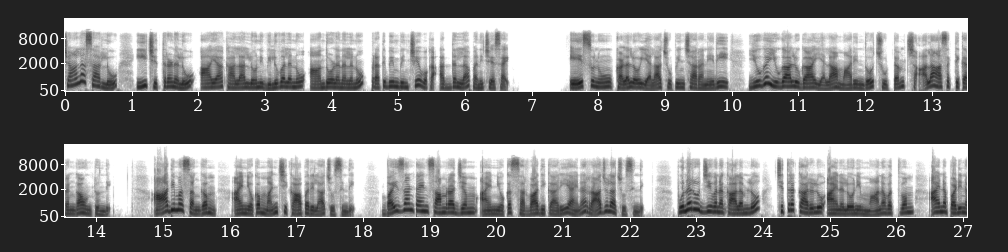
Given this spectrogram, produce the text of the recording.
చాలాసార్లు ఈ చిత్రణలు ఆయా కాలాల్లోని విలువలను ఆందోళనలను ప్రతిబింబించే ఒక అద్దంలా పనిచేశాయి. ఏసును కళలో ఎలా చూపించారనేది యుగయుగాలుగా ఎలా మారిందో చూడటం చాలా ఆసక్తికరంగా ఉంటుంది. ఆదిమ సంఘం ఆయన యొక్క మంచి కాపరిలా చూసింది. బైజాంటైన్ సామ్రాజ్యం ఆయన్ని ఒక సర్వాధికారి ఆయన రాజులా చూసింది. పునరుజ్జీవన కాలంలో చిత్రకారులు ఆయనలోని మానవత్వం ఆయన పడిన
